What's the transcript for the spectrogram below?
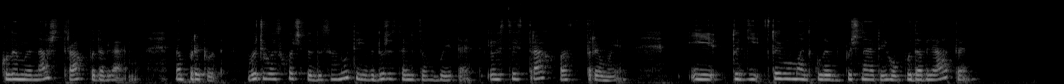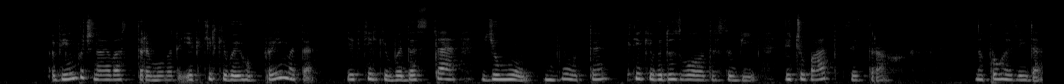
коли ми наш страх подавляємо. Наприклад, ви чогось хочете досягнути, і ви дуже сильно цього боїтесь. І ось цей страх вас стримує. І тоді, в той момент, коли ви починаєте його подавляти, він починає вас стримувати. Як тільки ви його приймете, як тільки ви дасте йому бути, як тільки ви дозволите собі відчувати цей страх, напруга зійде.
